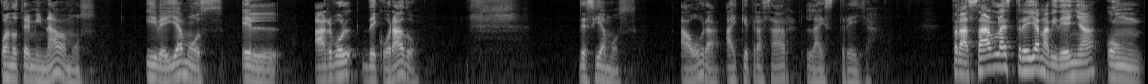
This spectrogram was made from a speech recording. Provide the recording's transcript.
Cuando terminábamos y veíamos el árbol decorado, decíamos, ahora hay que trazar la estrella. Trazar la estrella navideña con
